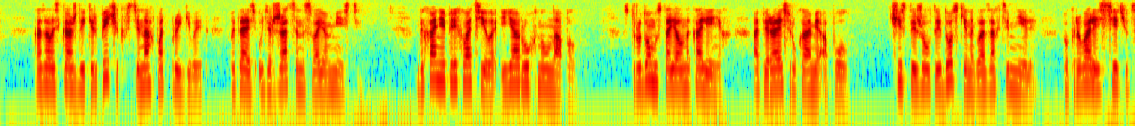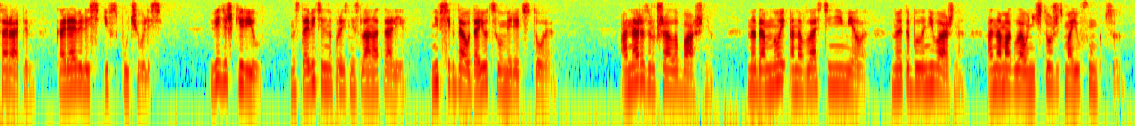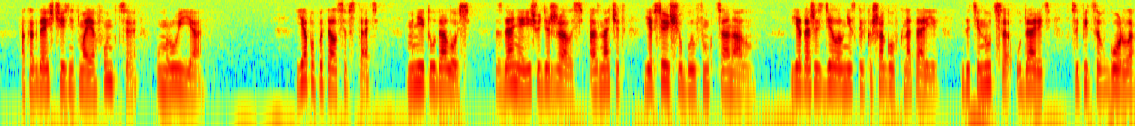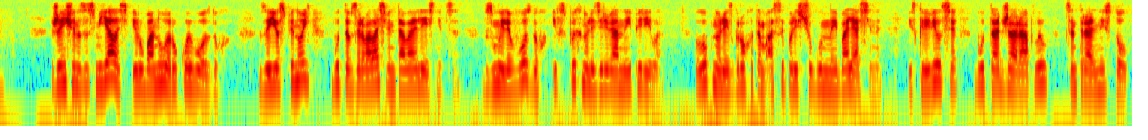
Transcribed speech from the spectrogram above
Казалось, каждый кирпичик в стенах подпрыгивает, пытаясь удержаться на своем месте. Дыхание перехватило, и я рухнул на пол. С трудом устоял на коленях, опираясь руками о пол. Чистые желтые доски на глазах темнели, покрывались сетью царапин, корявились и вспучивались. «Видишь, Кирилл», — наставительно произнесла Наталья, — «не всегда удается умереть стоя». Она разрушала башню. Надо мной она власти не имела, но это было неважно. Она могла уничтожить мою функцию. А когда исчезнет моя функция, умру и я. Я попытался встать. Мне это удалось. Здание еще держалось, а значит, я все еще был функционалом. Я даже сделал несколько шагов к Наталье, дотянуться, ударить, вцепиться в горло. Женщина засмеялась и рубанула рукой воздух. За ее спиной будто взорвалась винтовая лестница. Взмыли в воздух и вспыхнули деревянные перила. Лопнули с грохотом осыпались чугунные балясины. Искривился, будто от жара оплыл, центральный столб.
